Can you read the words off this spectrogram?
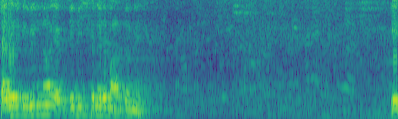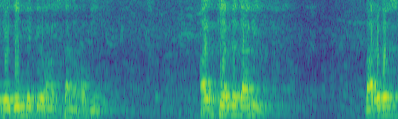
তাদের বিভিন্ন এক্সিবিশনের মাধ্যমে এই দুদিন ব্যাপী অনুষ্ঠান হবে। আজকে আমরা জানি, ভারতবর্ষ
